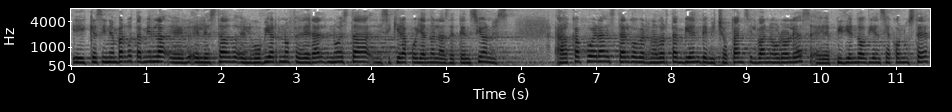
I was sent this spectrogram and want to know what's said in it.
y que sin embargo también el, Estado, el gobierno federal no está ni siquiera apoyando en las detenciones. Acá afuera está el gobernador también de Michoacán, Silvano Auroles, eh, pidiendo audiencia con usted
